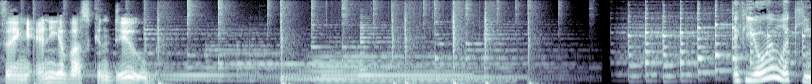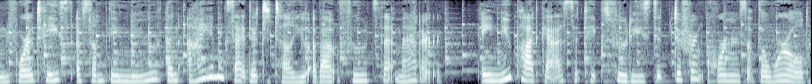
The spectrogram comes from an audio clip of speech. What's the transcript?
thing any of us can do. If you're looking for a taste of something new, then I am excited to tell you about Foods That Matter, a new podcast that takes foodies to different corners of the world,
